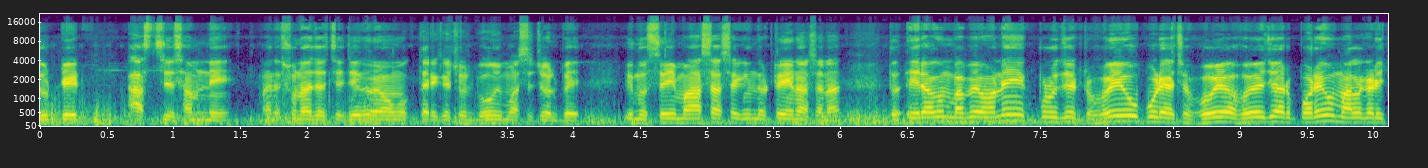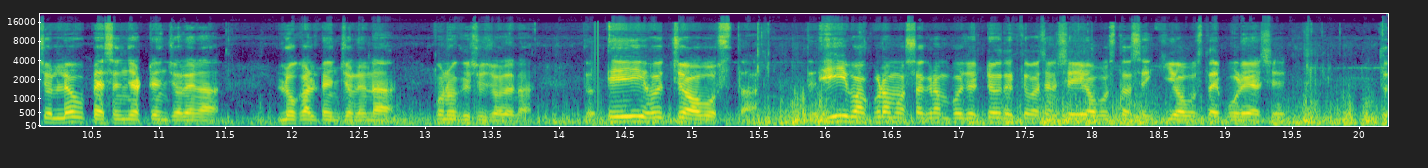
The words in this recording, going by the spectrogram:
দু ডেট আসছে সামনে। মানে শোনা যাচ্ছে যে ওই অমুক তারিখে চলবে, ওই মাসে চলবে। কিন্তু সেই মাস আসে কিন্তু ট্রেন আসে না। তো এরকমভাবে অনেক প্রজেক্ট হয়েও পড়ে আছে। হয়ে হয়ে যাওয়ার পরেও মালগাড়ি চললেও প্যাসেঞ্জার ট্রেন চলে না লোকাল ট্রেন চলে না, কোনো কিছু চলে না। তো এই হচ্ছে অবস্থা। তো এই বাঁকুড়া মশাগ্রাম প্রজেক্টেও দেখতে পাচ্ছেন সেই অবস্থা, সেই কী অবস্থায় পড়ে আছে। তো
